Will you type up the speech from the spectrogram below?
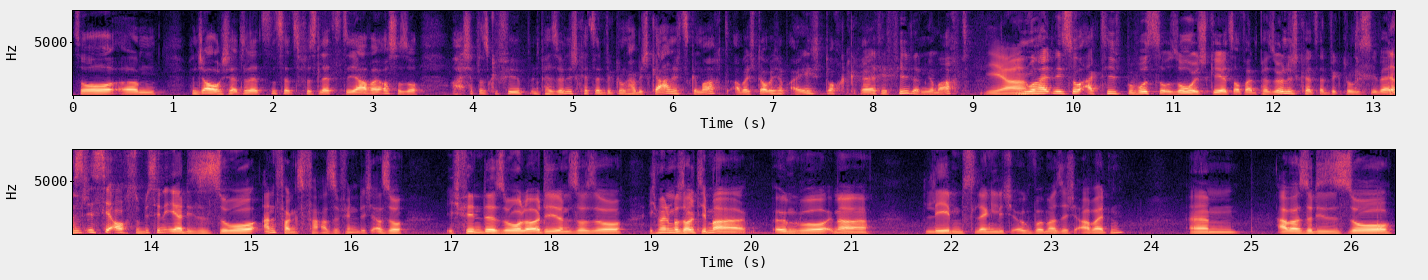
So, ähm, finde ich auch. Ich hatte letztens jetzt fürs letzte Jahr war ich auch so, so ah, ich habe das Gefühl, in Persönlichkeitsentwicklung habe ich gar nichts gemacht, aber ich glaube, ich habe eigentlich doch relativ viel dann gemacht. Ja. Nur halt nicht so aktiv bewusst so, so, ich gehe jetzt auf ein Persönlichkeitsentwicklungsevent. Das ist ja auch so ein bisschen eher dieses so Anfangsphase, finde ich. Also ich finde so Leute, die dann so, so, ich meine, man sollte immer irgendwo, immer lebenslänglich irgendwo immer sich arbeiten. Ähm, aber so dieses so,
